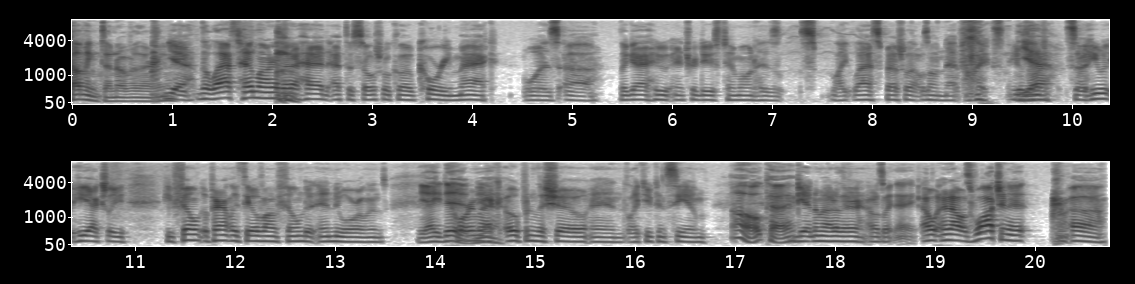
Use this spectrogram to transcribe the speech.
Covington over there. Yeah, the last headliner that I had at the social club, Corey Mack, was uh, the guy who introduced him on his like last special that was on Netflix. Was Yeah. on- so he he actually he filmed. Apparently, Theo Von filmed it in New Orleans. yeah, he did. Corey yeah. Mack opened the show, and like you can see him Oh, okay. getting him out of there. I was like, hey, I, and I was watching it. Uh,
